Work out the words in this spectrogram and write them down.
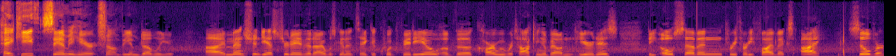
Hey Keith, Sammy here at Schomp BMW. I mentioned yesterday that I was going to take a quick video of the car we were talking about, and here it is. The 07 335xi, silver,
